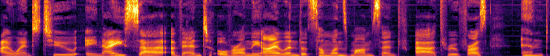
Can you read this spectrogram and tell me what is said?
I went to a nice uh, event over on the island that someone's mom sent uh, through for us, and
